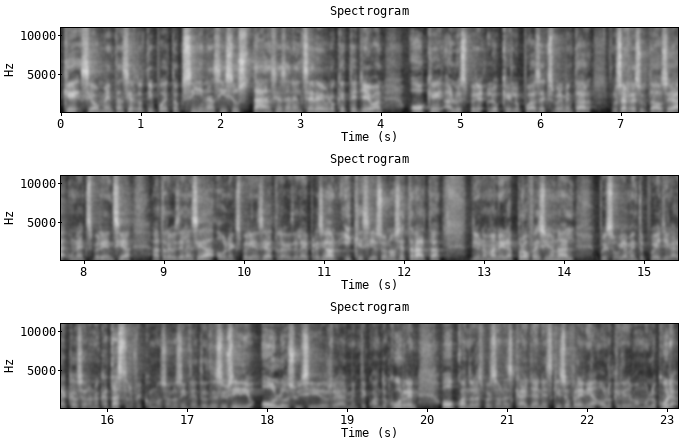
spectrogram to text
que se aumentan cierto tipo de toxinas y sustancias en el cerebro que te llevan o que a lo, lo que lo puedas experimentar, o sea, el resultado sea una experiencia a través de la ansiedad o una experiencia a través de la depresión. Y que si eso no se trata de una manera profesional, pues obviamente puede llegar a causar una catástrofe, como son los intentos de suicidio o los suicidios realmente cuando ocurren, o cuando las personas callan esquizofrenia o lo que le llamamos locura.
